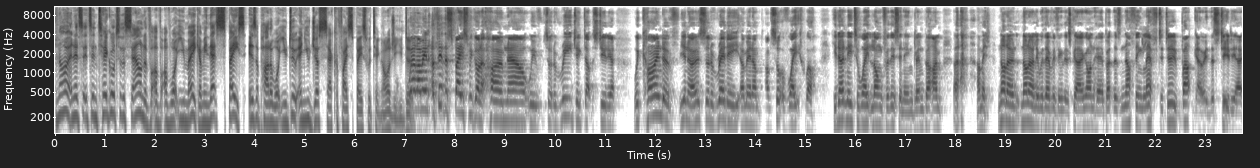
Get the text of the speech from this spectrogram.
No, and it's it's integral to the sound of, of, of what you make. I mean, that space is a part of what you do, and you just sacrifice space with technology. You do. Well, I mean, I think the space we got at home now, we've sort of rejigged up the studio. We're kind of, you know, sort of ready. I mean, I'm, I'm sort of wait. Well, you don't need to wait long for this in England. But I'm, uh, I mean, not, on, not only with everything that's going on here, but there's nothing left to do but go in the studio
